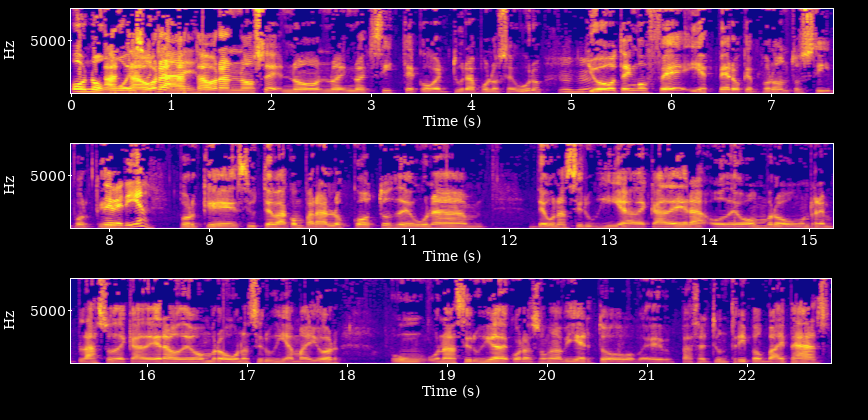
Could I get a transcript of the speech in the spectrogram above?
o no. o hasta ahora es- hasta ahora no se no, no no existe cobertura por los seguros yo tengo fe y espero que pronto sí porque Debería. porque si usted va a comparar los costos de una de una cirugía de cadera o de hombro o un reemplazo de cadera o de hombro o una cirugía mayor un- una cirugía de corazón abierto eh, para hacerte un triple bypass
